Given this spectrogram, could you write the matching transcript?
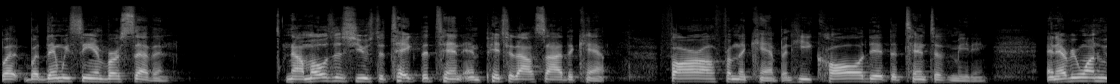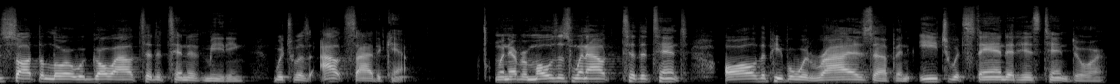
but but then we see in verse 7. Now Moses used to take the tent and pitch it outside the camp, far off from the camp, and he called it the tent of meeting. And everyone who sought the Lord would go out to the tent of meeting, which was outside the camp. Whenever Moses went out to the tent, all the people would rise up, and each would stand at his tent door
